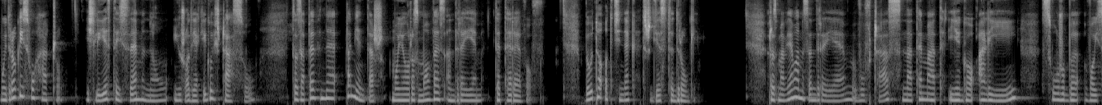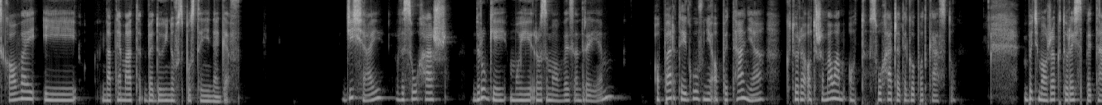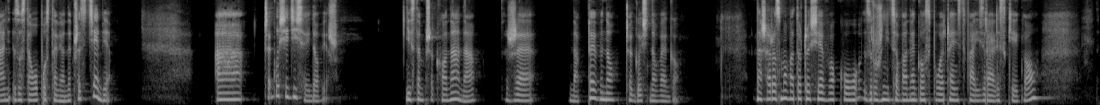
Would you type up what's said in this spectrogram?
Mój drogi słuchaczu, jeśli jesteś ze mną już od jakiegoś czasu, to zapewne pamiętasz moją rozmowę z Andrejem Teterewow. Był to odcinek 32. Rozmawiałam z Andrejem wówczas na temat jego alii, służby wojskowej i na temat Beduinów z pustyni Negev. Dzisiaj wysłuchasz drugiej mojej rozmowy z Andrejem, opartej głównie o pytania, które otrzymałam od słuchaczy tego podcastu. Być może któreś z pytań zostało postawione przez Ciebie. A czego się dzisiaj dowiesz? Jestem przekonana, że na pewno czegoś nowego. Nasza rozmowa toczy się wokół zróżnicowanego społeczeństwa izraelskiego,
